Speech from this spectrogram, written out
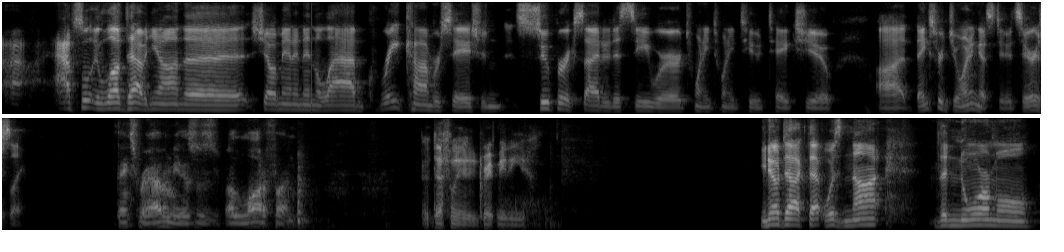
I absolutely loved having you on the show, man, and in the lab. Great conversation. Super excited to see where 2022 takes you. Uh, thanks for joining us, dude. Seriously. Thanks for having me. This was a lot of fun. Definitely a great meeting you. You know, Doc, that was not the normal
